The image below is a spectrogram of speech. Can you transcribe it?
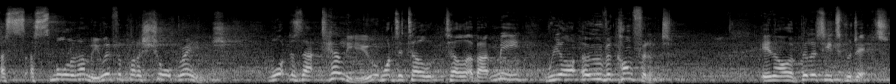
a, a smaller number. You went for quite a short range. What does that tell you? What does it tell, tell about me? We are overconfident in our ability to predict.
